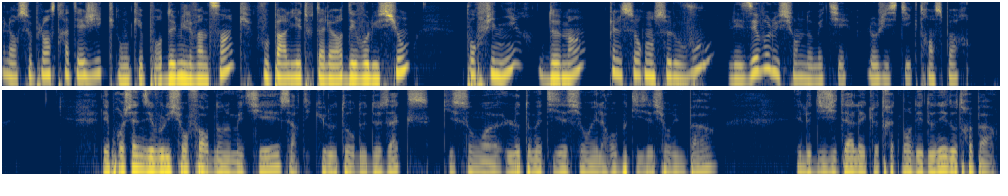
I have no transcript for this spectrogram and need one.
Alors ce plan stratégique donc, est pour 2025. Vous parliez tout à l'heure d'évolution. Pour finir, demain, quelles seront selon vous les évolutions de nos métiers, logistique, transport? Les prochaines évolutions fortes dans nos métiers s'articulent autour de deux axes qui sont euh, l'automatisation et la robotisation d'une part, et le digital avec le traitement des données d'autre part.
